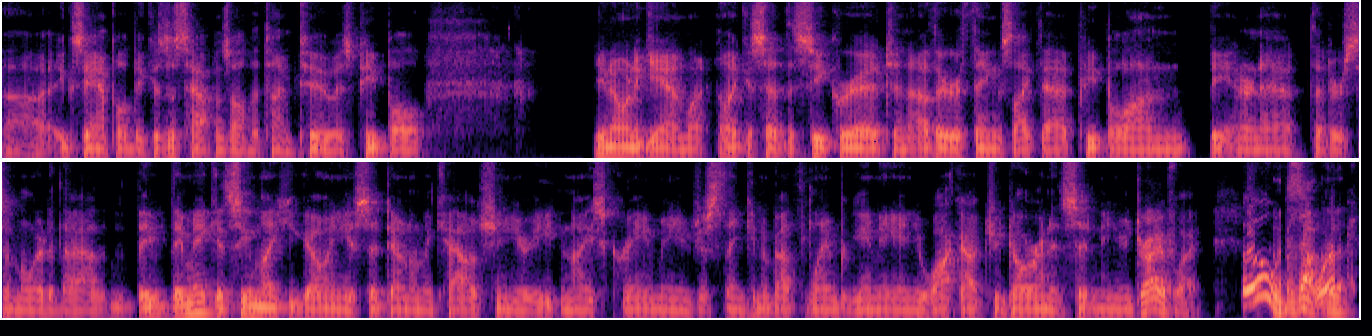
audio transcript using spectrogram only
uh, example because this happens all the time too. Is people, you know, and again, like like I said, the secret and other things like that. People on the internet that are similar to that, they they make it seem like you go and you sit down on the couch and you're eating ice cream and you're just thinking about the Lamborghini and you walk out your door and it's sitting in your driveway. Oh, does that work?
